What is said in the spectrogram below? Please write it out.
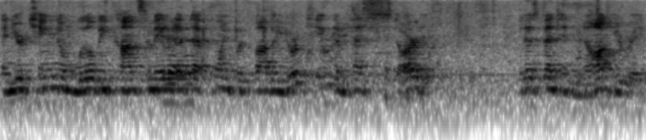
And your kingdom will be consummated at that point. But Father, your kingdom has started. It has been inaugurated.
